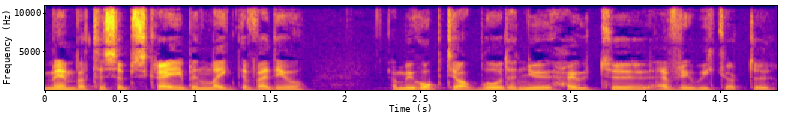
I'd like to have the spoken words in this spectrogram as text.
Remember to subscribe and like the video and we hope to upload a new how-to every week or two.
